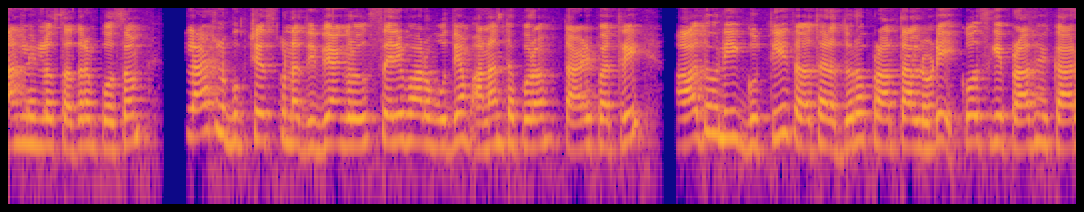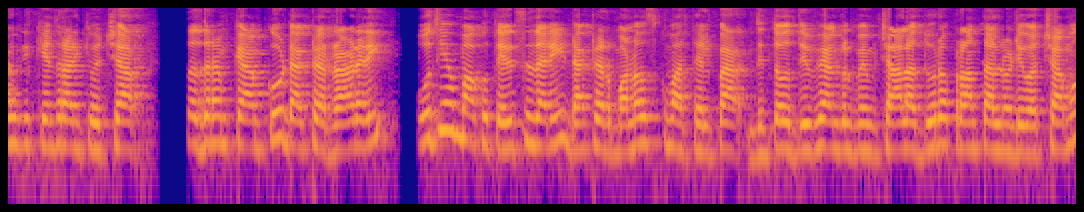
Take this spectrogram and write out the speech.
ఆన్లైన్లో సదరం కోసం స్లాట్లు బుక్ చేసుకున్న దివ్యాంగులు శనివారం ఉదయం అనంతపురం తాడిపత్రి ఆదోని గుత్తి తదితర దూర ప్రాంతాల నుండి కోసిగి ప్రాథమిక ఆరోగ్య కేంద్రానికి వచ్చారు. సదరం క్యాంప్కు డాక్టర్ రాడని ఉదయం మాకు తెలిసిందని డాక్టర్ మనోజ్ కుమార్ తెలిపారు. దీంతో దివ్యాంగులు మేము చాలా దూర ప్రాంతాల నుండి వచ్చాము.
